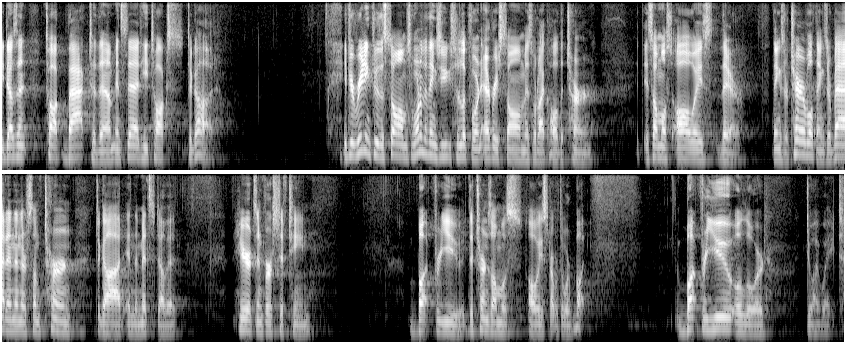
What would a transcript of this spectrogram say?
he doesn't talk back to them. Instead, he talks to God. If you're reading through the Psalms, one of the things you should look for in every psalm is what I call the turn. It's almost always there. Things are terrible, things are bad, and then there's some turn to God in the midst of it. Here it's in verse 15. But for you, the turns almost always start with the word but. But for you, O Lord, do I wait.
